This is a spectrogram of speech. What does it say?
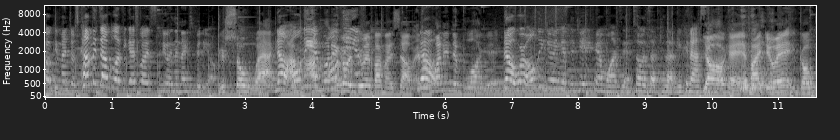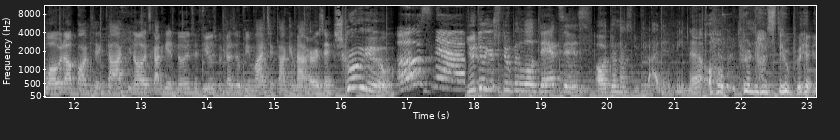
Coke and Mentos. Comment down below if you guys want us to do it in the next video. You're so whack. No, I'm, only I'm if- gonna go only do it by myself, and No. I wanted to vlog it. No, we're only doing it if the Jatie fam wants it. So it's up to them. You can ask them. Yo, okay, if I do it, go blow it up on TikTok. You know, it's gotta get millions of views because it'll be my TikTok and not hers. And screw you! Oh snap! You do your stupid little dances. Oh, they're not stupid. I didn't mean that. Oh, they're not stupid.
